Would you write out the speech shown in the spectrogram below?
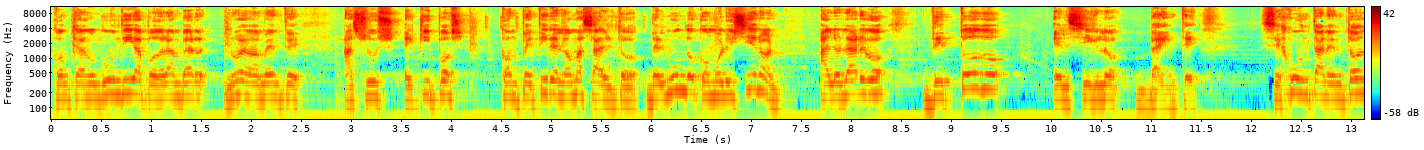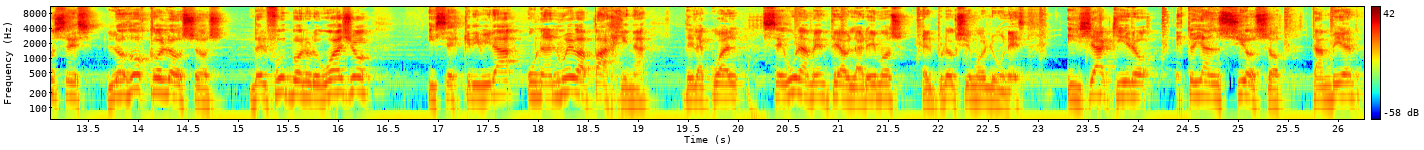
con que algún día podrán ver nuevamente a sus equipos competir en lo más alto del mundo como lo hicieron a lo largo de todo el siglo XX. Se juntan entonces los dos colosos del fútbol uruguayo y se escribirá una nueva página de la cual seguramente hablaremos el próximo lunes. Y ya quiero, estoy ansioso también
